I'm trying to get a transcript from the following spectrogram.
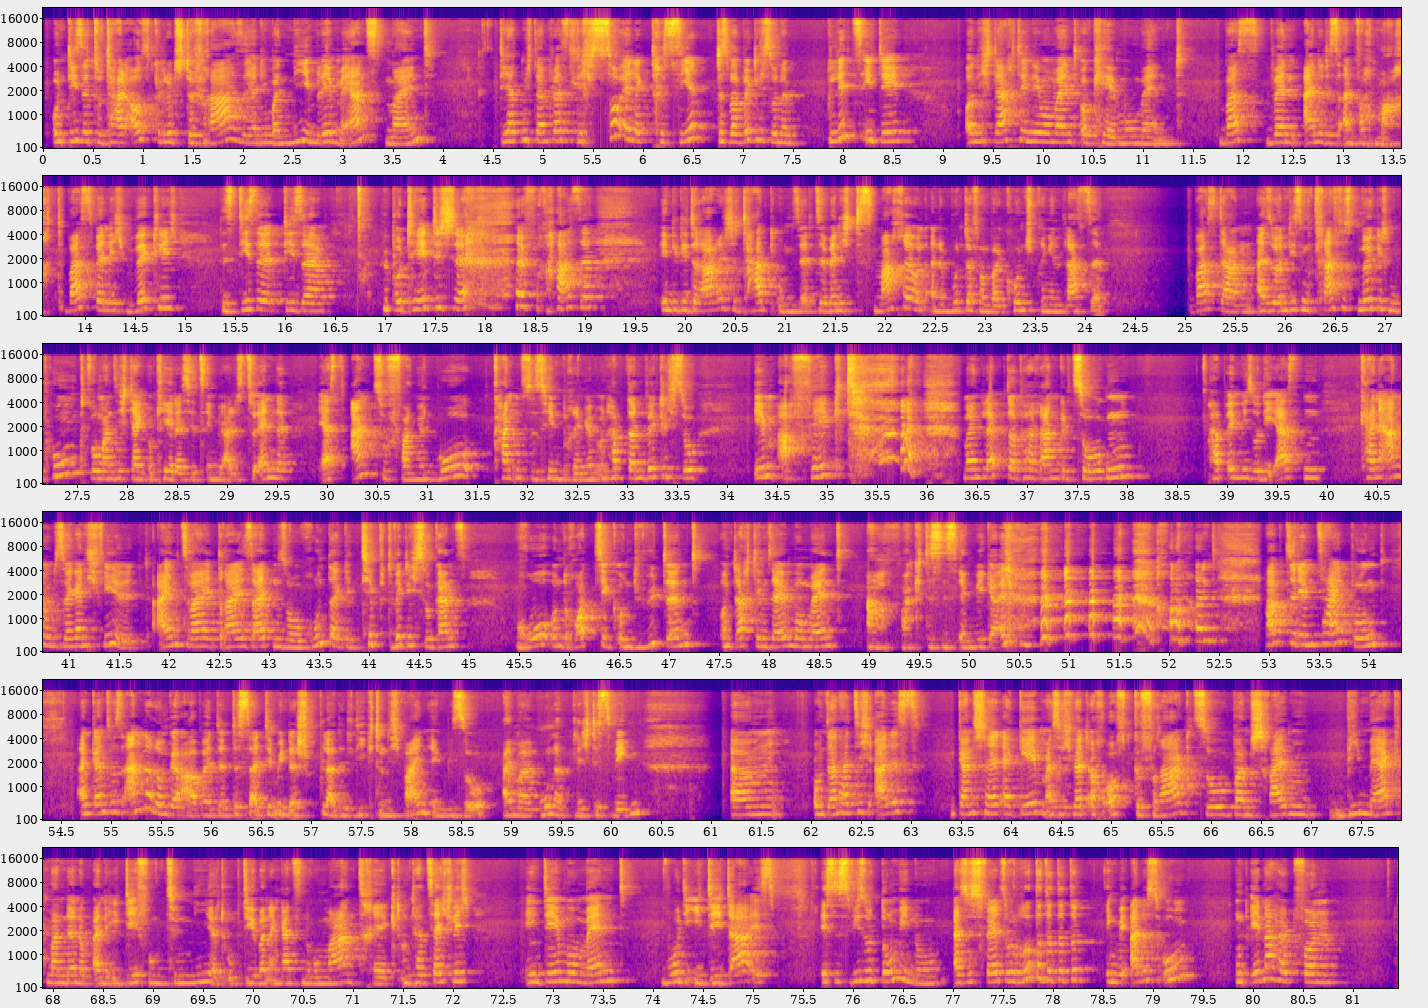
Und diese total ausgelutschte Phrase, ja, die man nie im Leben ernst meint, die hat mich dann plötzlich so elektrisiert. Das war wirklich so eine Blitzidee. Und ich dachte in dem Moment, okay, Moment, was, wenn eine das einfach macht? Was, wenn ich wirklich dass diese, diese hypothetische Phrase in die literarische Tat umsetze, wenn ich das mache und eine Mutter vom Balkon springen lasse, was dann? Also an diesem krassestmöglichen Punkt, wo man sich denkt, okay, das ist jetzt irgendwie alles zu Ende, erst anzufangen, wo kann uns das hinbringen? Und habe dann wirklich so im Affekt meinen Laptop herangezogen, habe irgendwie so die ersten, keine Ahnung, das war gar nicht viel, ein, zwei, drei Seiten so runtergetippt, wirklich so ganz roh und rotzig und wütend und dachte im selben Moment, ach fuck, das ist irgendwie geil. und habe zu dem Zeitpunkt an ganz was anderem gearbeitet, das seitdem in der Schublade liegt und ich weine irgendwie so einmal monatlich deswegen. Ähm, und dann hat sich alles ganz schnell ergeben. Also ich werde auch oft gefragt, so beim Schreiben, wie merkt man denn, ob eine Idee funktioniert, ob die über einen ganzen Roman trägt. Und tatsächlich in dem Moment, wo die Idee da ist, ist es wie so Domino. Also es fällt so irgendwie alles um und innerhalb von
